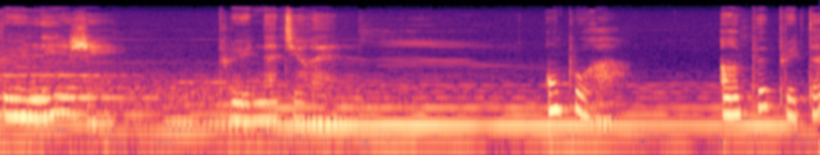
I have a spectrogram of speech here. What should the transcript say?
plus léger, plus naturel. On pourra un peu plus tard,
